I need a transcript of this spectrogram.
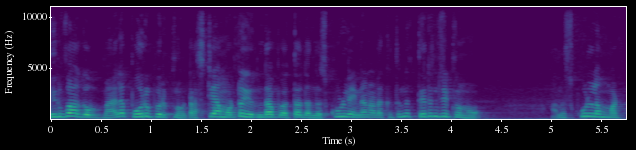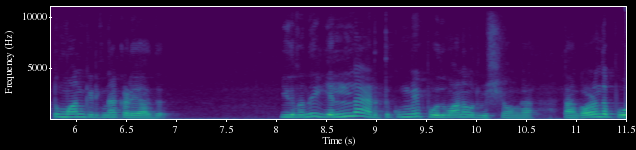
நிர்வாகம் மேலே பொறுப்பு இருக்கணும். ட்ரஸ்டியாக மட்டும் இருந்தால் பார்த்தா அது அந்த ஸ்கூலில் என்ன நடக்குதுன்னு தெரிஞ்சுக்கணும். அந்த ஸ்கூலில் மட்டுமான்னு கேட்டிங்கன்னா கிடையாது. இது வந்து எல்லா இடத்துக்குமே பொதுவான ஒரு விஷயங்க. தான் குழந்தை போ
